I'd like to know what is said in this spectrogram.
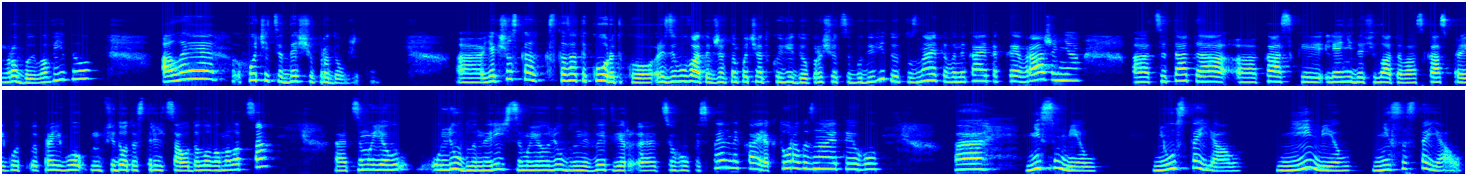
робила відео, але хочеться дещо продовжити. Якщо сказати коротко, резюмувати вже на початку відео, про що це буде відео, то знаєте, виникає таке враження. Цитата казки Леоніда Філатова сказ про його, про його Фідота Стрільця Удалого молодця. Е, Це моя у- улюблена річ, це моє улюблений витвір е, цього письменника, і актора, ви знаєте його. Е, Не сумел, не устоял, не имел, не состоял,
